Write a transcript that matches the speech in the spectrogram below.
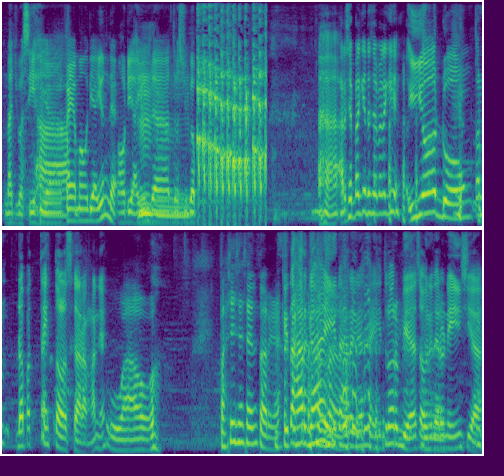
Najwa Shihab kayak mau di Ayunda. mau di Ayunda Hmm. terus juga Ah, ada siapa lagi? Ada siapa lagi? iya dong, kan dapat title sekarang kan ya. Wow. Pasti saya sensor ya. Kita hargai, kita hargai. Itu luar biasa wanita Indonesia.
